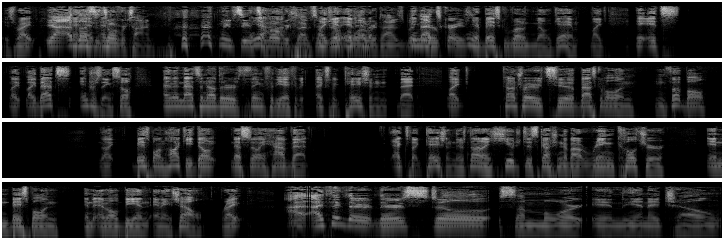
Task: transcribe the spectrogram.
Is right. Yeah, unless and- it's and- overtime. We've seen Yeah, some overtime, some like, triple in- overtimes, but that's your, crazy. In your basic run of the mill game, like it, it's like like that's interesting. So, and then that's another thing for the ex- expectation that like contrary to basketball and, and football, like baseball and hockey don't necessarily have that expectation. There's not a huge discussion about ring culture in baseball and in the MLB and NHL, right? I, I think there there's still some more in the NHL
